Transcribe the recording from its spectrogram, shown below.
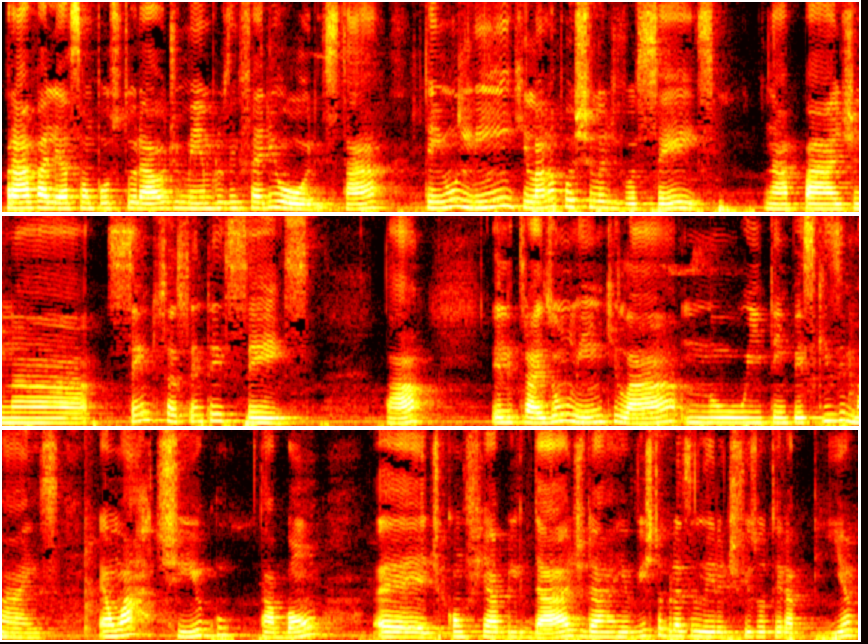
para avaliação postural de membros inferiores, tá? Tem um link lá na apostila de vocês, na página 166, tá? Ele traz um link lá no item Pesquise Mais. É um artigo, tá bom? É, de confiabilidade da Revista Brasileira de Fisioterapia,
